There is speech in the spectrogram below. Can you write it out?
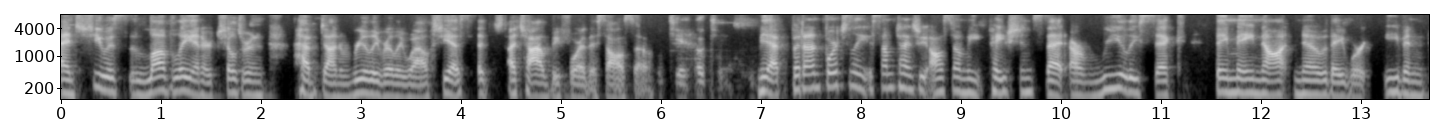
And she was lovely, and her children have done really, really well. She has a, a, child before this, also. Okay. Okay. Yeah. But unfortunately, sometimes we also meet patients that are really sick. They may not know they were even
